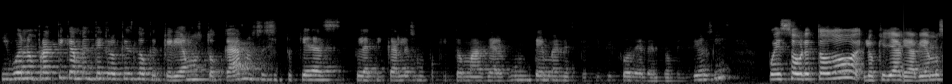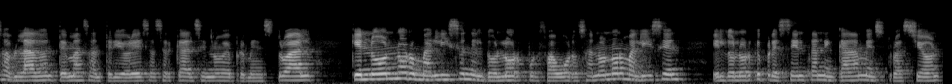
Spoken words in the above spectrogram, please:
Y bueno, prácticamente creo que es lo que queríamos tocar. No sé si tú quieras platicarles un poquito más de algún tema en específico de la endometriosis. Pues sobre todo lo que ya habíamos hablado en temas anteriores acerca del síndrome premenstrual, que no normalicen el dolor, por favor, o sea, no normalicen el dolor que presentan en cada menstruación.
